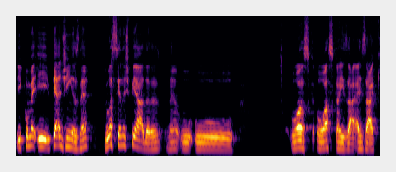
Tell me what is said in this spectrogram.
E, como é- e piadinhas, né? Duas cenas de piada, né? O, o, o Oscar, o Oscar Isa- Isaac,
